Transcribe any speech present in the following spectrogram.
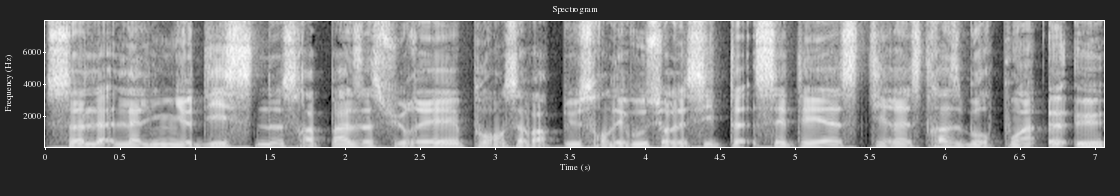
Seule la ligne 10 ne sera pas assurée. Pour en savoir plus, rendez-vous sur le site cts-strasbourg.eu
